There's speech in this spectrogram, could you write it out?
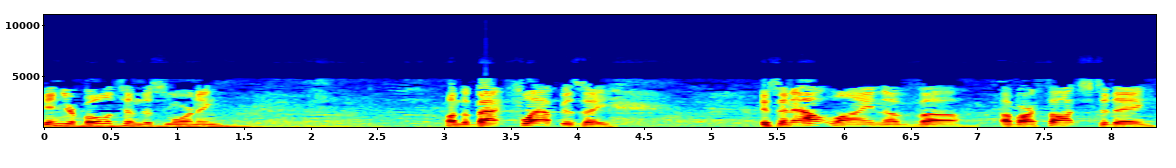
In your bulletin this morning, on the back flap is a is an outline of uh, of our thoughts today,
